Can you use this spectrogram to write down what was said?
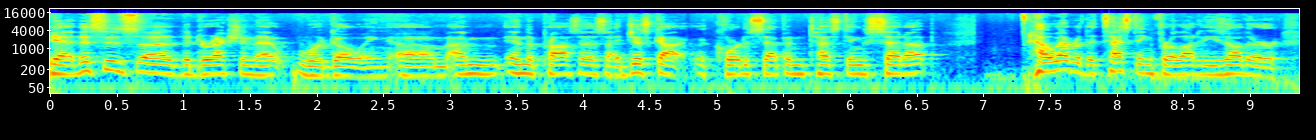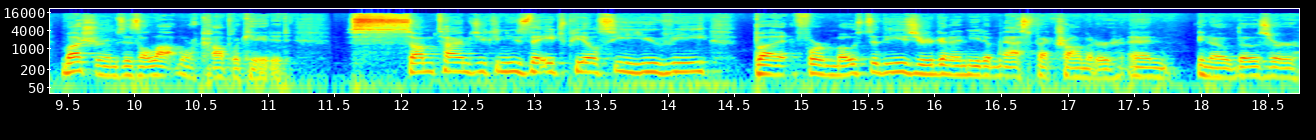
Yeah, this is uh, the direction that we're going. Um, I'm in the process. I just got the cordyceps testing set up. However, the testing for a lot of these other mushrooms is a lot more complicated. Sometimes you can use the HPLC UV, but for most of these, you're going to need a mass spectrometer, and you know those are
